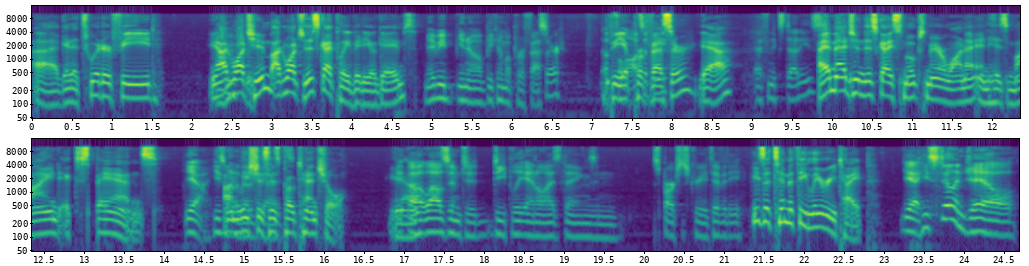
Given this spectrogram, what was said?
uh, get a Twitter feed. You know, I'd Mm-hmm. watch him. I'd watch this guy play video games. Maybe, you know, become a professor. Be a professor. Yeah. Ethnic studies. I imagine this guy smokes marijuana and his mind expands, yeah, he's one of those unleashes his potential. You It know, uh, allows him to deeply analyze things and sparks his creativity. he's a Timothy Leary type. Yeah, he's still in jail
